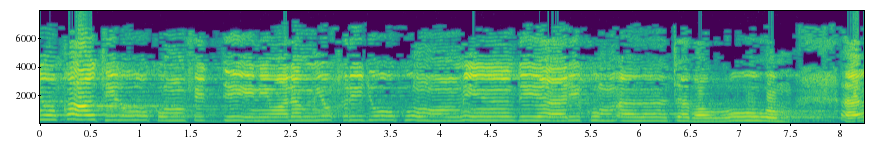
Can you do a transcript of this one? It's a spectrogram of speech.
يقاتلوكم في الدين ولم يخرجوكم من دياركم أن تبروهم أن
